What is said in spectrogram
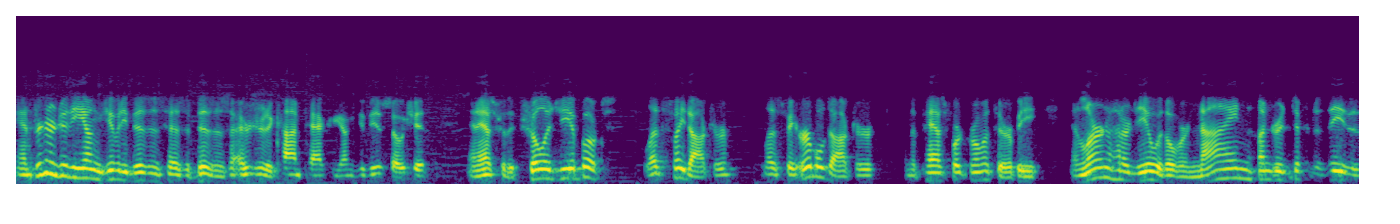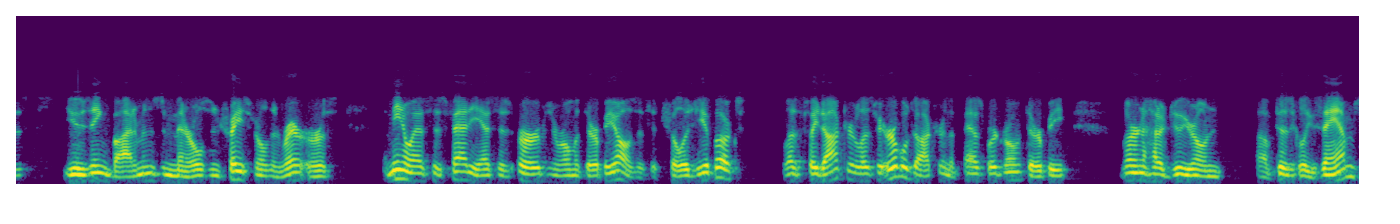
And if you're going to do the Youngevity business as a business, I urge you to contact your Youngevity associate and ask for the trilogy of books, Let's Play Doctor, Let's Play Herbal Doctor, and the Passport Chromotherapy and learn how to deal with over 900 different diseases using vitamins and minerals and trace minerals and rare earths, amino acids, fatty acids, herbs, and aromatherapy oils. It's a trilogy of books. Let's Play Doctor, Let's Play Herbal Doctor, and the Passport Aromatherapy. Learn how to do your own uh, physical exams.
